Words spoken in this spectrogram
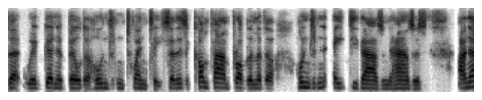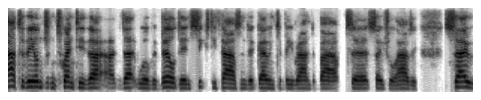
that we're going to build 120. So there's a compound problem of 180,000 houses, and out of the 120 that that we'll be building, 60,000 are going to be round about uh, social housing. So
